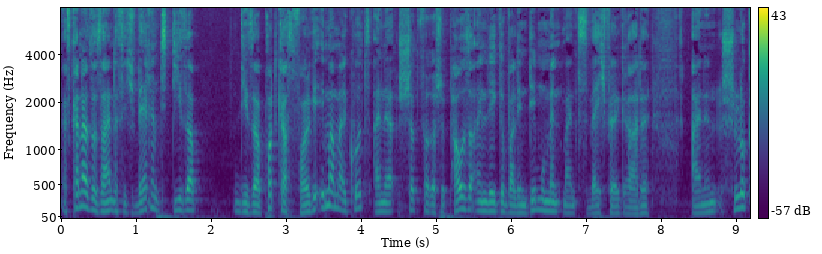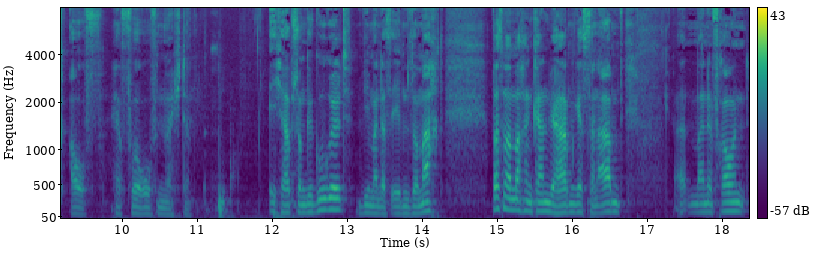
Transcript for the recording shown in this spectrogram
Es kann also sein, dass ich während dieser dieser Podcast-Folge immer mal kurz eine schöpferische Pause einlege, weil in dem Moment mein Zwerchfell gerade einen Schluck auf hervorrufen möchte. Ich habe schon gegoogelt, wie man das eben so macht. Was man machen kann, wir haben gestern Abend äh, meine Frau und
